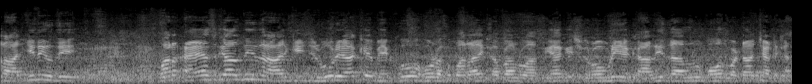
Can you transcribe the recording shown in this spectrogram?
ਨਾਰਾਜ਼ਗੀ ਨਹੀਂ ਹੁੰਦੀ ਪਰ ਇਸ ਗੱਲ ਦੀ ਨਾਰਾਜ਼ਗੀ ਜ਼ਰੂਰ ਆ ਕਿ ਵੇਖੋ, ਹੁਣ ਅਖਬਾਰਾਂ 'ਚ ਖਬਰਾਂ ਲਵਾਤੀਆਂ ਕਿ ਸ਼੍ਰੋਮਣੀ ਅਕਾਲੀ ਦਲ ਨੂੰ ਬਹੁਤ ਵੱਡਾ ਝਟਕਾ।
